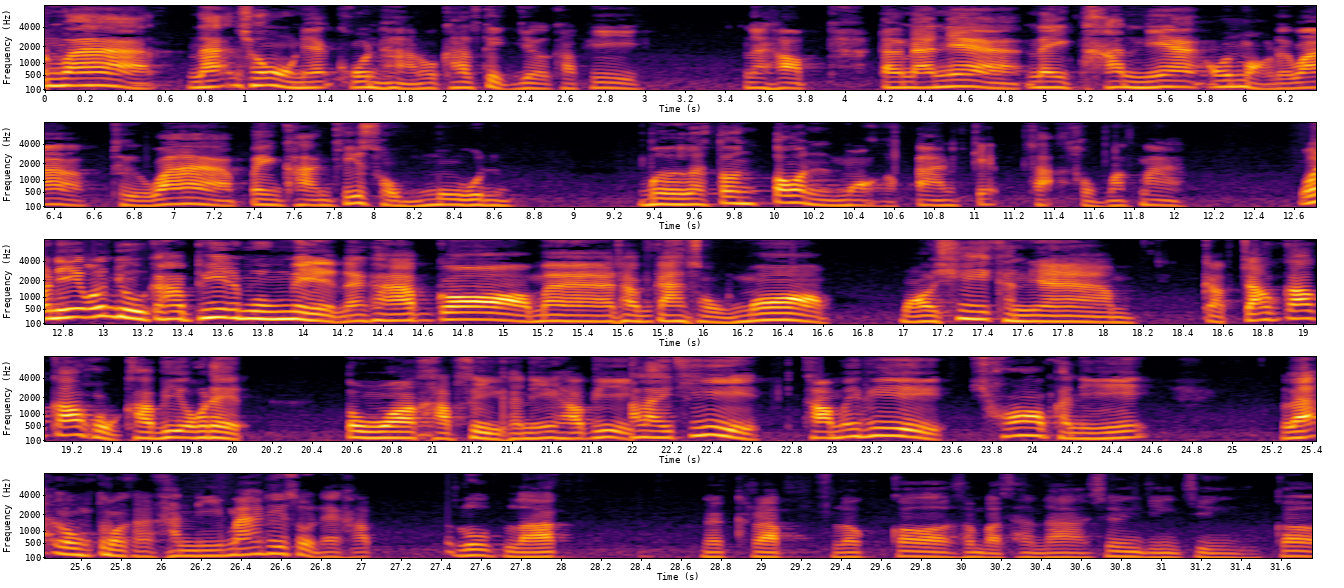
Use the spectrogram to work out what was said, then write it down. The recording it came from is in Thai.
คนว่าณช่วงเนี้ยคนหารถคลาสสิกเยอะครับพี่นะครับ ดังนั้นเนี่ยในคันเนี้ยอ้นบอกเลยว่า ถือว่าเป็นคันที่สมบูรณ์เบอร์ต้นๆเหมาะกับการเก็บสะสมมากๆ วันนี้อ้นอยู่กับพี่ธำรงเนตรนะครับ ก็มาทำการส่งมอบปอร์เช่คันงามกับเจ้า 996 คาบิโอเรตตัวขับ 4 คันนี้ครับพี่อะไรที่ทำให้พี่ชอบคันนี้ และลงตัวกับคันนี้มากที่สุดเลยครับ รูปลักษณ์ นะครับ แล้วก็สมรรถนะซึ่งจริง ๆ ก็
